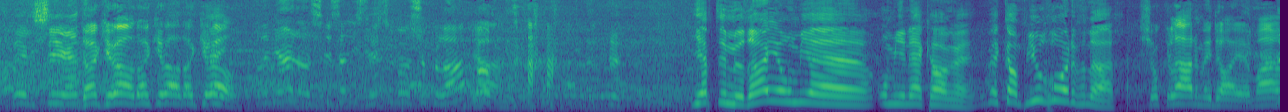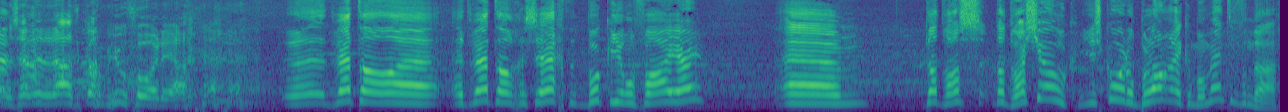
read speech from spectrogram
Gefeliciteerd. Dankjewel, dankjewel, dankjewel. Wat heb jij dan? Is dat, is dit wel chocola? Ja. Je hebt een medaille om je, om je nek hangen. Je bent kampioen geworden vandaag. Chocolademedaille, maar we zijn inderdaad kampioen geworden, ja. Eh, het, werd al, eh, het werd al gezegd, Bokkie on fire. Ehm, dat, was, dat was je ook. Je scoorde op belangrijke momenten vandaag.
